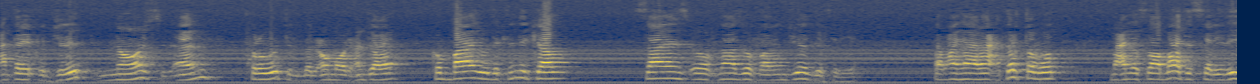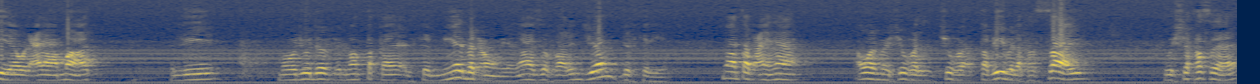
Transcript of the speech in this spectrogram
عن طريق الجلد النوز الأنف throat البلعومة والحنجرة combined with the clinical signs of nasopharyngeal diphtheria. طبعا هنا راح ترتبط مع الإصابات السريرية والعلامات اللي موجودة في المنطقة الفمية البلعومية نازوفارنجيال دفتريا هنا طبعا هنا أول ما يشوف تشوف الطبيب الأخصائي ويشخصها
